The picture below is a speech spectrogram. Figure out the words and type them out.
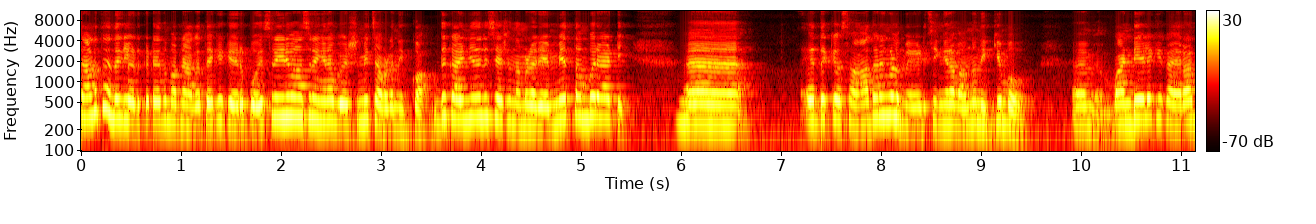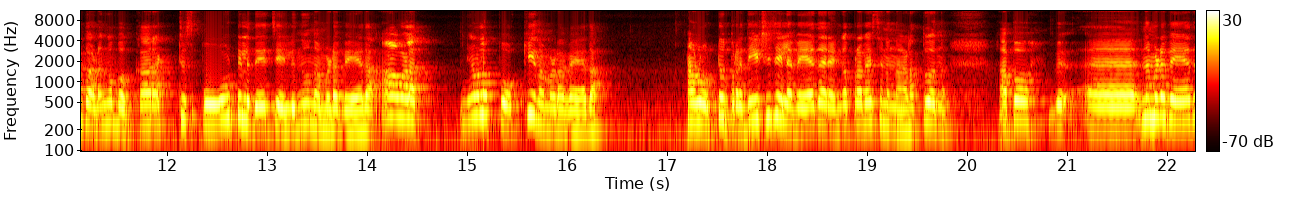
തണുത്ത് എന്തെങ്കിലും എടുക്കട്ടെ എന്ന് പറഞ്ഞ് അകത്തേക്ക് കയറി പോയി. ശ്രീനിവാസൻ ഇങ്ങനെ വിഷമിച്ച് അവിടെ നിൽക്കുക ഇത് കഴിഞ്ഞതിന് ശേഷം നമ്മുടെ രമ്യ തമ്പുരാട്ടി എന്തൊക്കെയോ സാധനങ്ങൾ മേടിച്ച് ഇങ്ങനെ വന്ന് നിൽക്കുമ്പോൾ വണ്ടിയിലേക്ക് കയറാൻ തുടങ്ങുമ്പോൾ കറക്റ്റ് സ്പോട്ടിൽ ഇതേ ചെല്ലുന്നു നമ്മുടെ വേദ. അവളെ അവളെ പൊക്കി നമ്മുടെ വേദ. അവൾ ഒട്ടും പ്രതീക്ഷിച്ചില്ല വേദ രംഗപ്രവേശനം നടത്തുമെന്ന്. അപ്പോൾ നമ്മുടെ വേദ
